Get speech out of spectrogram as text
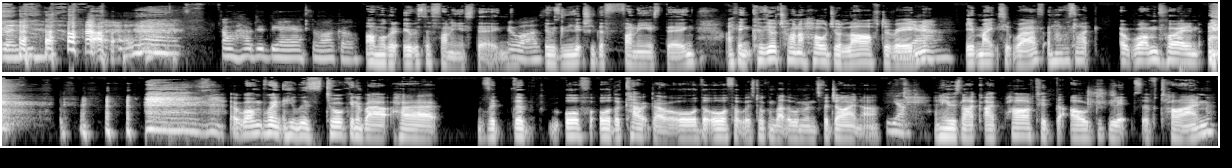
and. oh, how did the ASMR go? oh my god, it was the funniest thing. It was. It was literally the funniest thing. I think because you're trying to hold your laughter in, Yeah. it makes it worse. And I was like, at one point, at one point, he was talking about her, the, the author or the character or the author was talking about the woman's vagina, Yeah. and he was like, "I parted the old lips of time."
